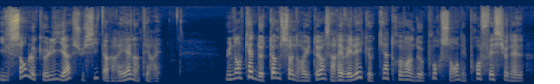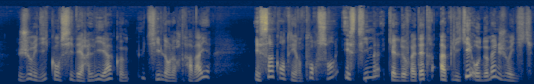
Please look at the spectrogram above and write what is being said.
il semble que l'IA suscite un réel intérêt. Une enquête de Thomson Reuters a révélé que 82% des professionnels juridiques considèrent l'IA comme utile dans leur travail et 51% estiment qu'elle devrait être appliquée au domaine juridique.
